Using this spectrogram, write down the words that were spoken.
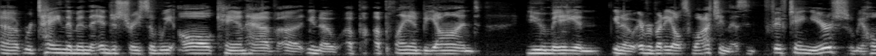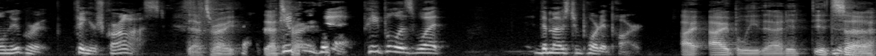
uh, retain them in the industry, so we all can have a you know a, a plan beyond you, me, and you know everybody else watching this. In 15 years, it'll be a whole new group. Fingers crossed. That's right. That's People right. is it. People is what the most important part. I I believe that. It it's uh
